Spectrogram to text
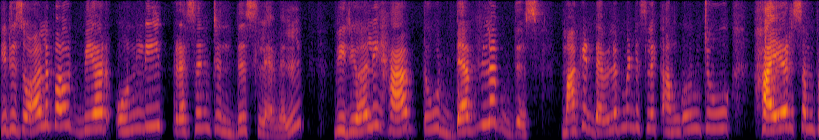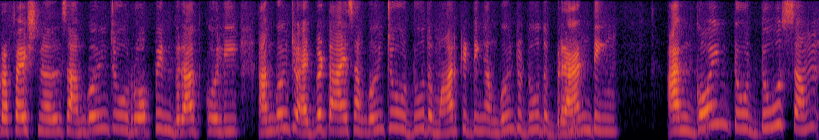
it is all about we are only present in this level. We really have to develop this. Market development is like i'm going to hire some professionals i'm going to rope in virat kohli i'm going to advertise i'm going to do the marketing i'm going to do the branding. I'm going to do some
